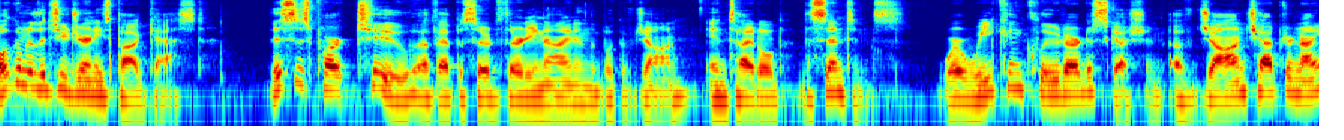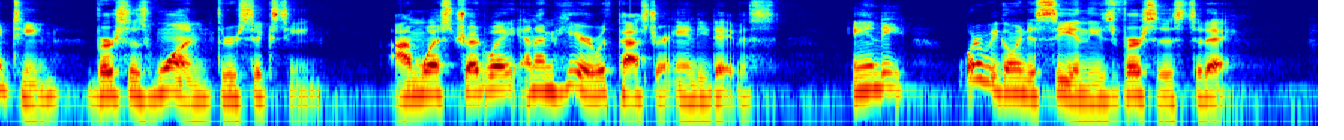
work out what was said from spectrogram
Welcome to the Two Journeys podcast. This is part two of episode 39 in the book of John, entitled The Sentence, where we conclude our discussion of John chapter 19, verses 1 through 16. I'm Wes Treadway, and I'm here with Pastor Andy Davis. Andy, what are we going to see in these verses today?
